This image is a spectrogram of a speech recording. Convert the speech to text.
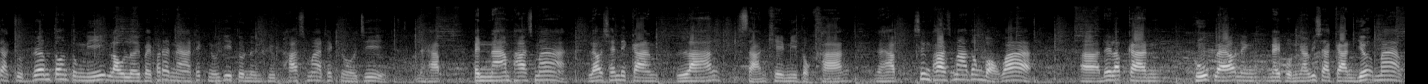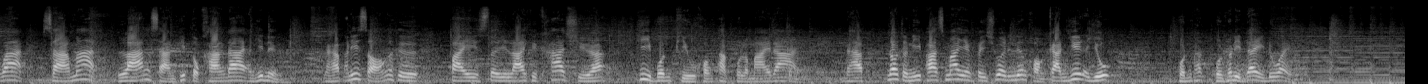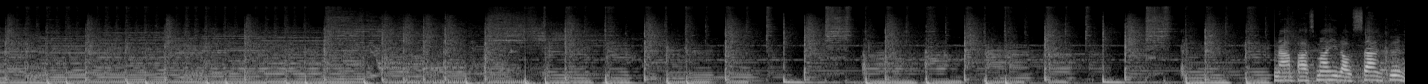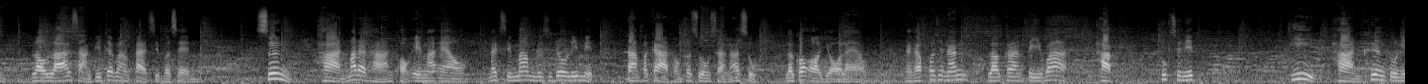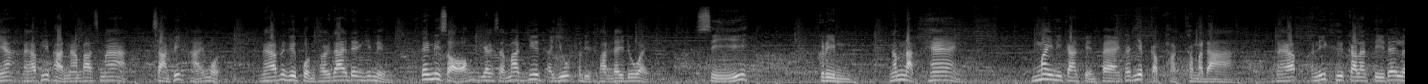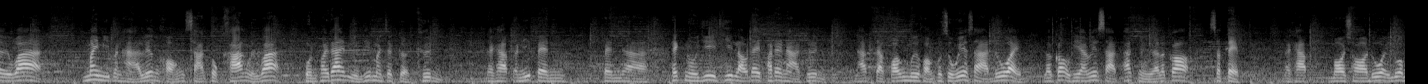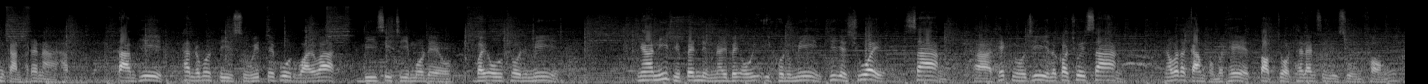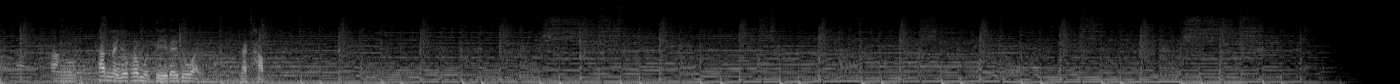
จากจุดเริ่มต้นตรงนี้เราเลยไปพัฒนาเทคโนโลยีตัวหนึ่งคือพลาสมาเทคโนโลยีนะครับเป็นน้ำพลาสมาแล้วใช้ในการล้างสารเคมีตกค้างนะครับซึ่งพลาสมาต้องบอกว่าได้รับการพรูฟแล้วในในผลงานวิชาการเยอะมากว่าสามารถล้างสารพิษตกค้างได้อันที่1นะครับอันที่ 2 ก็คือไปสเตอริไลซ์คือฆ่าเชื้อที่บนผิวของผักผลไม้ได้นะครับนอกจากนี้พลาสมายังไปช่วยในเรื่องของการยืดอายุผลผลผลิตได้อีกด้วย น้ำพลาสมาที่เราสร้างขึ้น เราล้างสารพิษได้ประมาณ 80%ซึ่งผ่านมาตรฐานของ MRL Maximum Residual Limit ตามประกาศของกระทรวงสาธารณสุข แล้วก็ออยแล้วนะครับ เพราะฉะนั้นเราการันตีว่าผักทุกชนิดที่ผ่านเครื่องตัวนี้นะครับที่ผ่านน้ำพลาสมาสารพิษหายหมดนะครับนั่นคือผลพลอยได้เด้งที่ 1 เด้งที่ 2 ยังสามารถยืดอายุผลิตภัณฑ์ได้ด้วย สี กลิ่น น้ำหนักแห้ง ไม่มีการเปลี่ยนแปลงถ้าเทียบกับผักธรรมดา นะครับ อันนี้คือการันตีได้เลยว่าไม่มีปัญหาเรื่องของสารตกค้าง หรือว่าผลพลอยได้อื่นที่มันจะเกิดขึ้นนะครับ อันนี้เป็นเป็นเทคโนโลยีที่เราได้พัฒนาขึ้นนะครับจากความมือของกระทรวงวิทยาศาสตร์ด้วย แล้วก็อุทยานวิทยาศาสตร์ภาคเหนือ แล้วก็สเต็ปนะครับมชด้วยร่วมกันพัฒนาครับ ตามที่ท่านรัฐมนตรีสุวิทย์ได้พูดไว้ว่า BCG Model Bioeconomy งานนี้ถือเป็นหนึ่งใน Bio Economy ที่จะช่วยสร้างเทคโนโลยี แล้วก็ช่วยสร้างนวัตกรรมของประเทศ ตอบโจทย์ Thailand 4.0 ของ ทางท่านนายกรัฐมนตรีได้ด้วยนะครับ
